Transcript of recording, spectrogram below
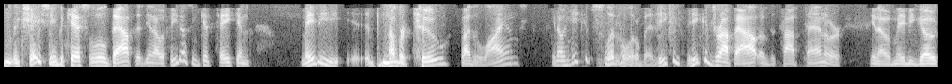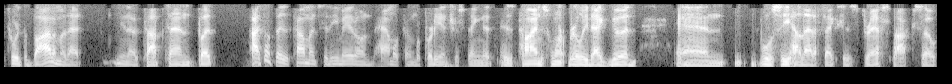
McShay seemed to cast a little doubt that, you know, if he doesn't get taken maybe number two by the Lions, you know, he could slip a little bit. He could, he could drop out of the top 10 or, you know, maybe go toward the bottom of that, you know, top 10. But I thought the comments that he made on Hamilton were pretty interesting, that his times weren't really that good and we'll see how that affects his draft stock. So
